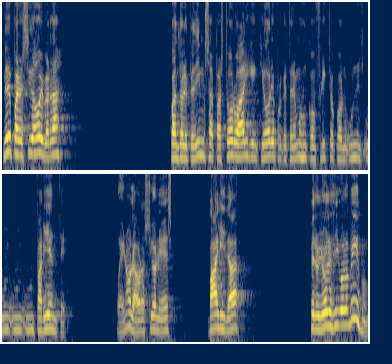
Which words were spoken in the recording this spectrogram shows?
Medio parecido a hoy, ¿verdad? Cuando le pedimos al pastor o a alguien que ore porque tenemos un conflicto con un, pariente. Bueno, la oración es válida, pero yo les digo lo mismo,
